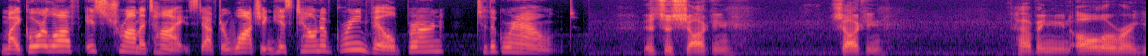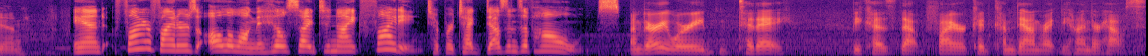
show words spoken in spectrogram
Mike Orloff is traumatized after watching his town of Greenville burn to the ground. It's just shocking. Shocking. Happening all over again. And firefighters all along the hillside tonight fighting to protect dozens of homes. I'm very worried today because that fire could come down right behind our house.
